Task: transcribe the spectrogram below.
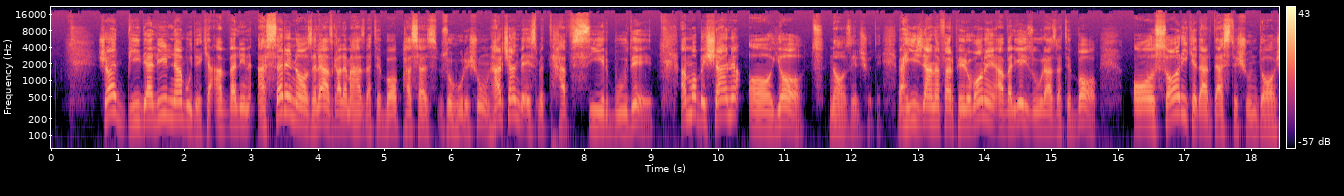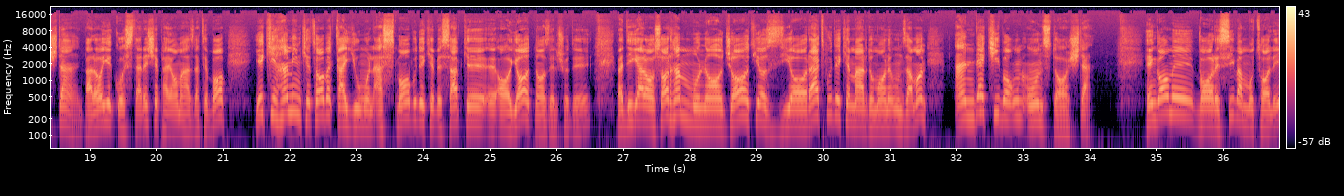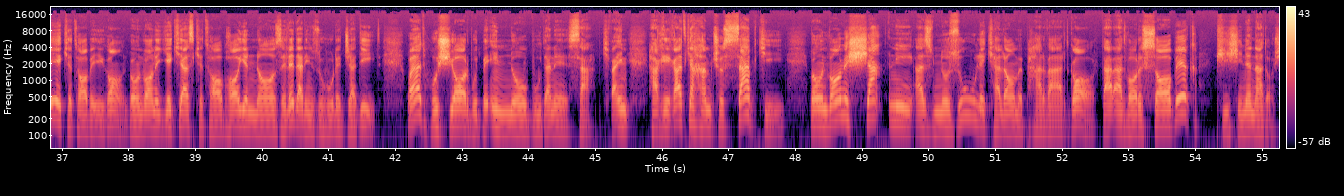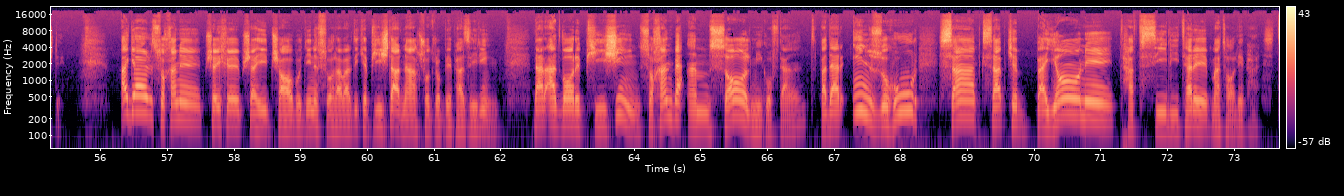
شاید بیدلیل نبوده که اولین اثر نازله از قلم حضرت باب پس از ظهورشون هرچند به اسم تفسیر بوده اما به شعن آیات نازل شده. و 18 نفر پیروان اولیه ظهور حضرت باب آثاری که در دستشون داشتند برای گسترش پیام حضرت باب یکی همین کتاب قیوم الاسما بوده که به سبک آیات نازل شده و دیگر آثار هم مناجات یا زیارت بوده که مردمان اون زمان اندکی با اون اونس داشتن. هنگام وارسی و مطالعه کتاب ایگان به عنوان یکی از کتابهای نازله در این ظهور جدید باید هوشیار بود به این نو بودن سبک و این حقیقت که همچو سبکی به عنوان شعنی از نزول کلام پروردگار در ادوار سابق پیشینه نداشته. اگر سخن شیخ شهید شهاب الدین سهروردی که پیشتر نقل شد رو بپذیریم در ادوار پیشین سخن به امثال می گفتند و در این ظهور سبک سبک بیان تفصیلی تر مطالب هست.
